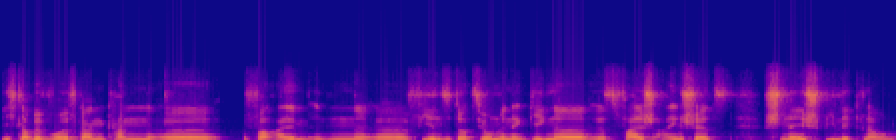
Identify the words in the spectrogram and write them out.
Ich glaube, Wolfgang kann äh, vor allem in äh, vielen Situationen, wenn der Gegner es falsch einschätzt, schnell Spiele klauen.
